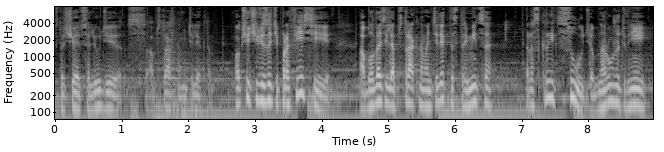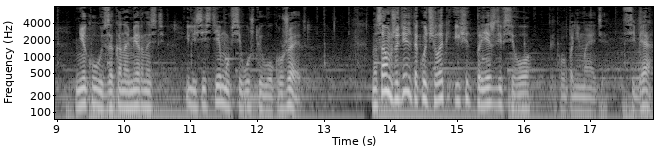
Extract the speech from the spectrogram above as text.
встречаются люди с абстрактным интеллектом. Вообще через эти профессии обладатель абстрактного интеллекта стремится раскрыть суть, обнаружить в ней некую закономерность или систему всего, что его окружает. На самом же деле такой человек ищет прежде всего, как вы понимаете, себя.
